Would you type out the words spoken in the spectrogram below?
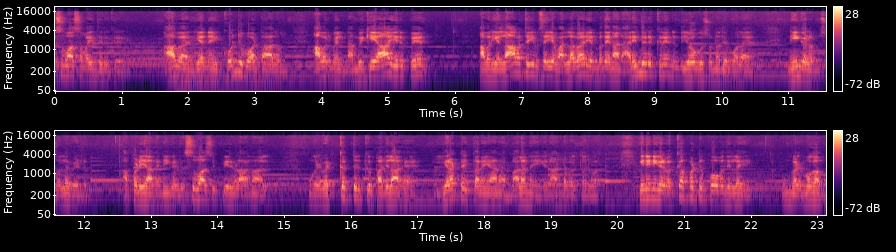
விசுவாசம் வைத்திருக்கிறீர்கள்? அவர் என்னை கொன்று போட்டாலும் அவர் மேல் நம்பிக்கையா இருப்பேன். அவர் எல்லாவற்றையும் செய்ய வல்லவர் என்பதை நான் அறிந்திருக்கிறேன் என்று யோகு சொன்னதை போல நீங்களும் சொல்ல வேண்டும். அப்படியாக நீங்கள் விசுவாசிப்பீர்களானால் உங்கள் வெட்கத்திற்கு பதிலாக இரட்டைத்தனையான பலனை என் ஆண்டவர் தருவார். இனி நீங்கள் வெட்கப்பட்டு போவதில்லை உங்கள் முகம்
